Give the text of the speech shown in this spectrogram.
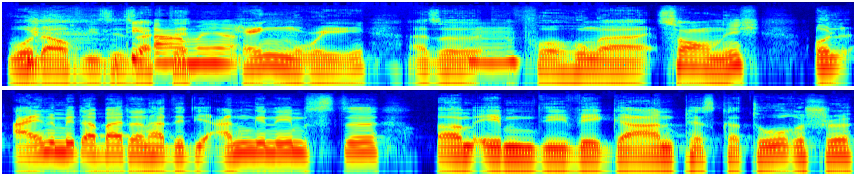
wurde auch, wie sie Die sagte, Arme, ja. Mhm. hangry, also vor Hunger zornig. Und eine Mitarbeiterin hatte die angenehmste, ähm, eben die vegan-peskatorische.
